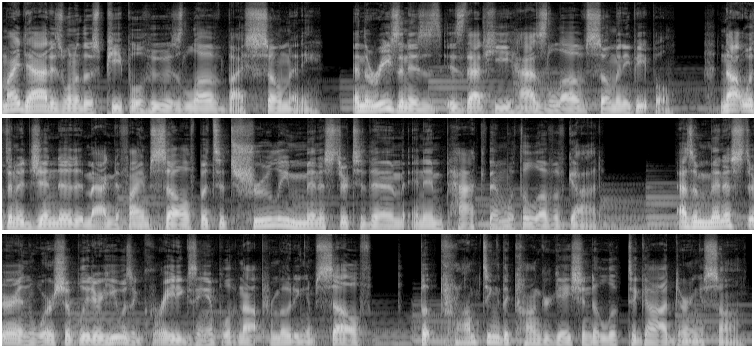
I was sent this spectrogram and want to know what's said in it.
My dad is one of those people who is loved by so many. And the reason is is that he has loved so many people. Not with an agenda to magnify himself, but to truly minister to them and impact them with the love of God. As a minister and worship leader, he was a great example of not promoting himself, but prompting the congregation to look to God during a song.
